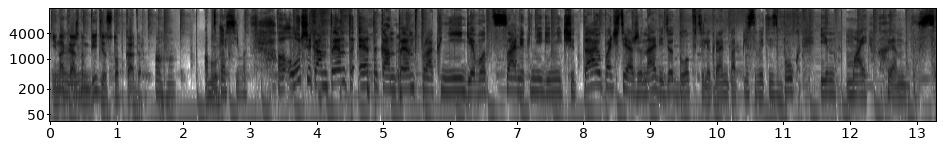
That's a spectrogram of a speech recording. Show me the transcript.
и на каждом видео стоп-кадр. Ага. Обложка. Спасибо. А, Лучший контент – это контент про книги. Вот сами книги не читаю почти, а жена ведет блог в Телеграме. Подписывайтесь. Book in my hands.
